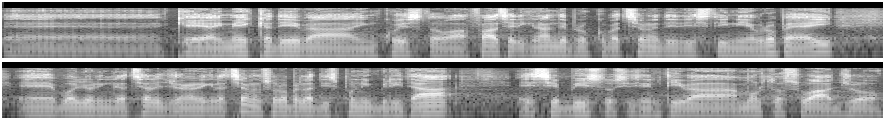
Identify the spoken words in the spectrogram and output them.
eh, che ahimè cadeva in questa fase di grande preoccupazione dei destini europei. Eh, voglio ringraziare il generale Graziano non solo per la disponibilità e si è visto, si sentiva molto a suo agio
